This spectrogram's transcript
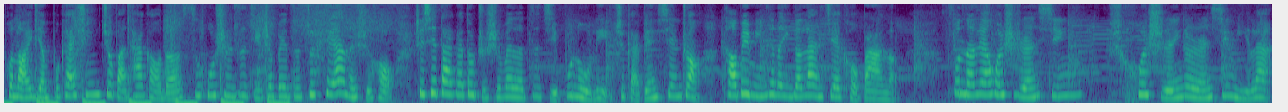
碰到一点不开心就把它搞得似乎是自己这辈子最黑暗的时候。这些大概都只是为了自己不努力去改变现状，逃避明天的一个烂借口罢了。负能量会使人心，会使人一个人心糜烂。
